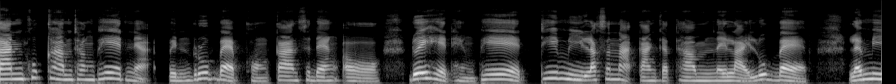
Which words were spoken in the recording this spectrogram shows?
การคุกคามทางเพศเนี่ยเป็นรูปแบบของการแสดงออก ด้วยเหตุแห่งเพศที่มีลักษณะการกระทำในหลายรูปแบบ และมี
